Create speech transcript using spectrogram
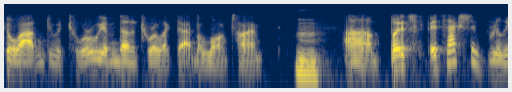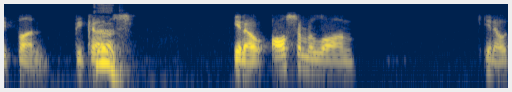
go out and do a tour. We haven't done a tour like that in a long time. Hmm. Um, but it's it's actually really fun because Good. you know all summer long. You know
